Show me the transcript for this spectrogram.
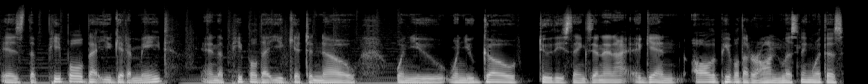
is the people that you get to meet and the people that you get to know when you when you go do these things. And then I, again, all the people that are on listening with us,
